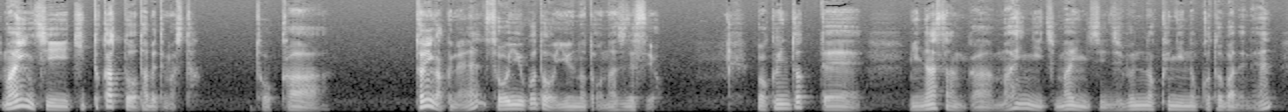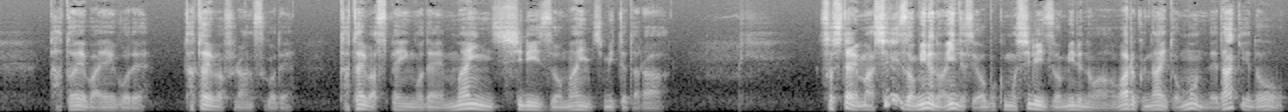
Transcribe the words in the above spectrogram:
毎日キットカットを食べてましたとかとにかくねそういうことを言うのと同じですよ。僕にとって皆さんが毎日毎日自分の国の言葉でね例えば英語で例えばフランス語で例えばスペイン語で毎日シリーズを毎日見てたらそしてまあシリーズを見るのはいいんですよ。僕もシリーズを見るのは悪くないと思うんで。だけど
